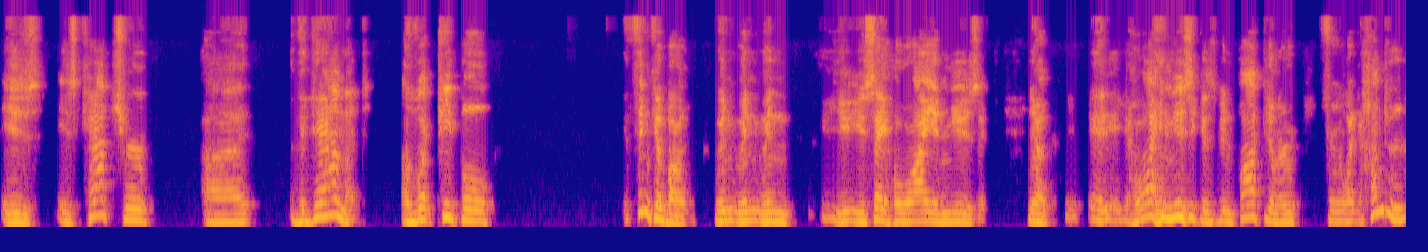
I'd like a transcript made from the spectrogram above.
is is capture uh, the gamut of what people think about when when when you, you say Hawaiian music. You know, eh, Hawaiian music has been popular for like hundred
